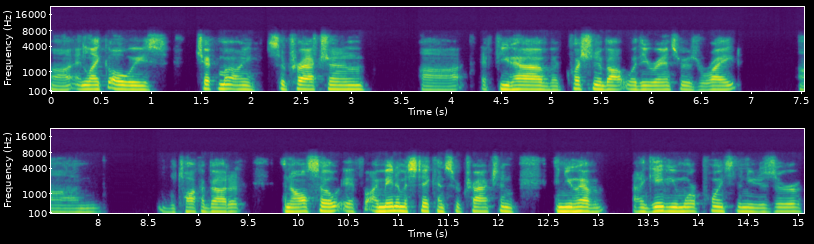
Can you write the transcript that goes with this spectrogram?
Uh, and like always, check my subtraction. Uh, if you have a question about whether your answer is right, um, we'll talk about it. And also, if I made a mistake on subtraction and you have, I gave you more points than you deserve,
